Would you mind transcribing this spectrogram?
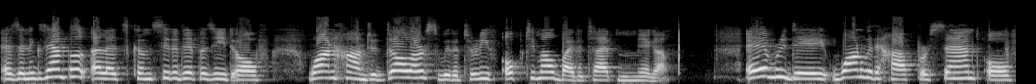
As an example, uh, let's consider deposit of $100 with a tariff optimal by the type Mega. Every day, one with a half percent of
